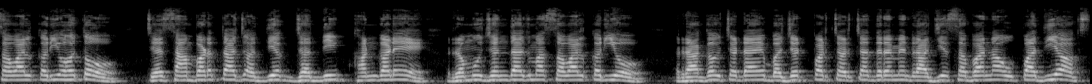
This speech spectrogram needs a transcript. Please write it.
સવાલ કર્યો હતો, જે સાંભળતા જ અધ્યક્ષ જગદીપ ખનગડે રમૂજ અંદાજમાં સવાલ કર્યો. રાઘવ ચડ્ડાએ બજેટ પર ચર્ચા દરમિયાન રાજ્યસભાના ઉપાધ્યક્ષ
